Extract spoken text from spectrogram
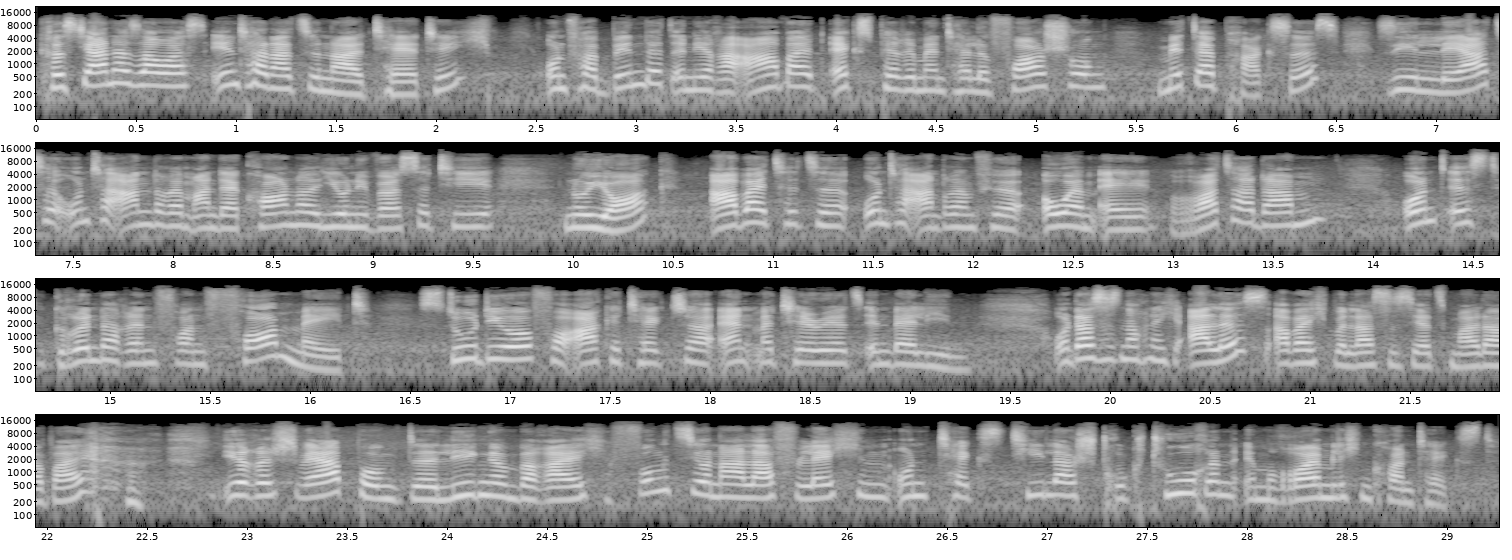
Christiane Sauer ist international tätig und verbindet in ihrer Arbeit experimentelle Forschung mit der Praxis. Sie lehrte unter anderem an der Cornell University New York, arbeitete unter anderem für OMA Rotterdam und ist Gründerin von Formmate, Studio for Architecture and Materials in Berlin. Und das ist noch nicht alles, aber ich belasse es jetzt mal dabei. Ihre Schwerpunkte liegen im Bereich funktionaler Flächen und textiler Strukturen im räumlichen Kontext.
